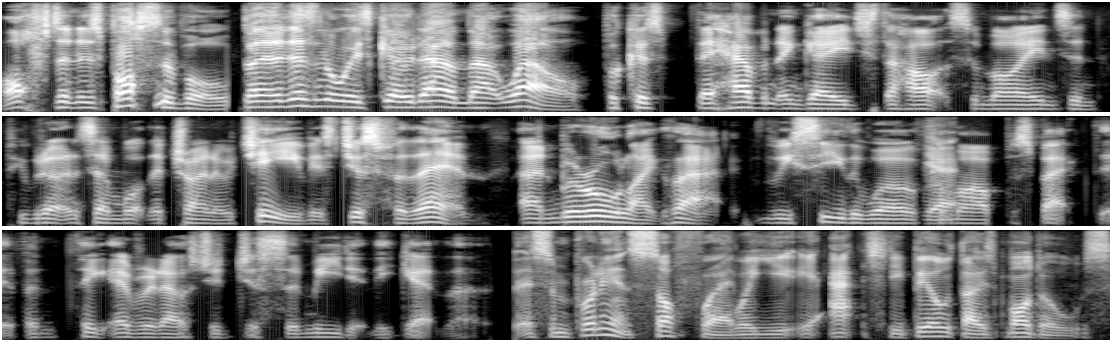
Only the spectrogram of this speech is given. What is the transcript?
often as possible. But it doesn't always go down that well because they haven't engaged the hearts and minds, and people don't understand what they're trying to achieve. It's just for them and we're all like that. We see the world Yeah. from our perspective and think everyone else should just immediately get that. There's some brilliant software where you actually build those models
